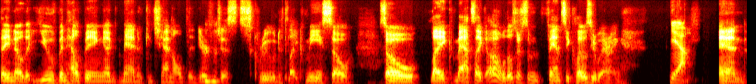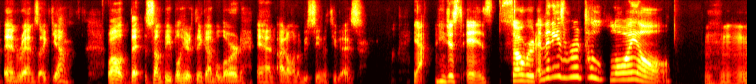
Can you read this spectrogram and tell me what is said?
they know that you've been helping a man who can channel then you're Mhm. just screwed like me so so like mat's like oh those are some fancy clothes you're wearing Yeah. And and rand's like yeah well that some people here think i'm a lord and i don't want to be seen with you guys Yeah. He just is so rude. And then he's rude to Loial, hmm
